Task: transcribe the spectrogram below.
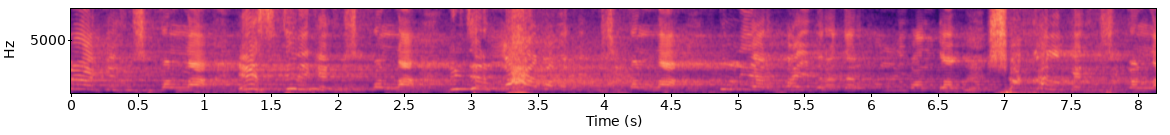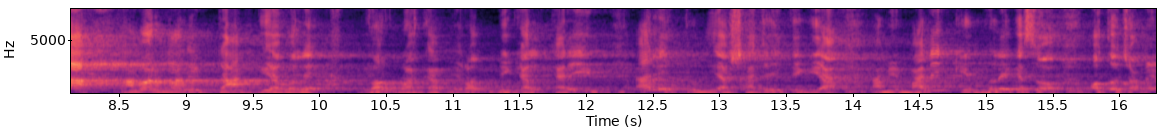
মেয়েকে খুশি করলা, স্ত্রীকে খুশি করলা, নিজের মা বাবাকে খুশি করলা, দুনিয়ার ভাই বেড়াদার বন্ধু বান্ধব সকলকে খুশি করলা। আমার মালিক ডাক দিয়া বলে রব্বিকাল কারিম, আরে দুনিয়া সাজাইতে গিয়া আমি মালিককে ভুলে গেছো, অথচ আমি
